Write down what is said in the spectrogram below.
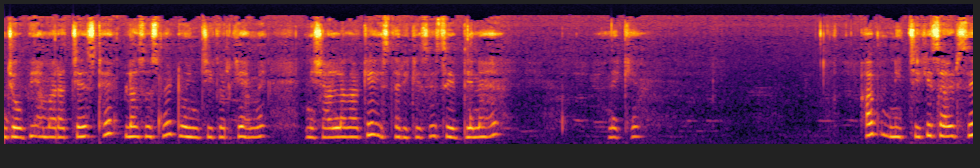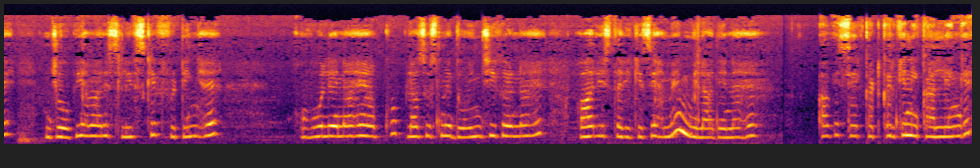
जो भी हमारा चेस्ट है प्लस उसमें टू इंची करके हमें निशान लगा के इस तरीके से शेप देना है। देखिए। अब नीचे के साइड से जो भी हमारे स्लीव्स की फिटिंग है, वो लेना है आपको प्लस उसमें दो इंची करना है और इस तरीके से हमें मिला देना है। अब इसे कट करके निकाल लेंगे।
